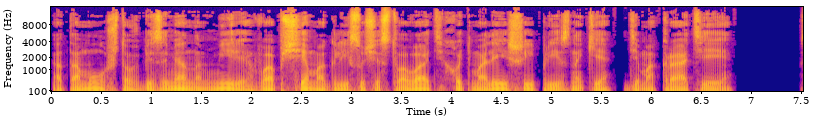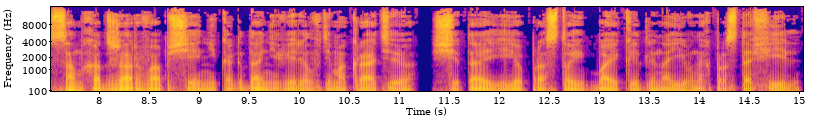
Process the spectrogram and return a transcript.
а тому, что в безымянном мире вообще могли существовать хоть малейшие признаки демократии. Сам Хаджар вообще никогда не верил в демократию, считая ее простой байкой для наивных простофиль.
